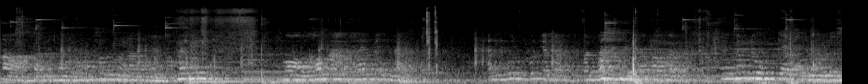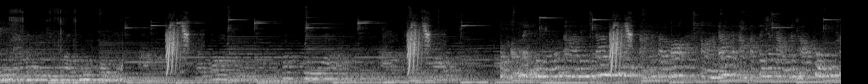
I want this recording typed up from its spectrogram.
เอ่อของโรงเรียนราชบุรีเราเนี่ยไม่ได้มองเข้ามาให้เป็นแบบ อันนี้พูดพูดกันแบบบ้านๆเลยนะเราแบบให้มันดูแก่ดูเลยใช่ไหมมันมีความพูดความสำคัญแล้วก็ครอบครัวอ่าเขาเค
